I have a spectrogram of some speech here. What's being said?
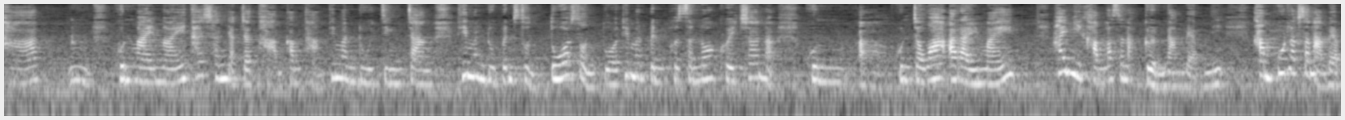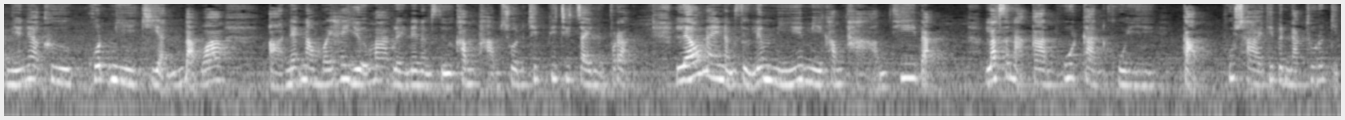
คะ คุณไม่ไหมถ้าฉันอยากจะถามคำถามที่มันดูจริงจัง ที่มันดูเป็นส่วนตัวส่วนตัวที่มันเป็น personal question อะคุณคุณจะว่าอะไรไหม ให้มีคำลักษณะเกริ่นนำแบบนี้คำพูดลักษณะแบบนี้เนี่ยคือโค้ดมีเขียนแบบว่าแนะนำไว้ให้เยอะมากเลยในหนังสือคำถามชวนคิดพิชิตใจหนุ่มฝรั่งแล้วในหนังสือเล่มนี้มีคำถามที่แบบลักษณะการพูดการคุยกับ ผู้ชายที่เป็นนักธุรกิจ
